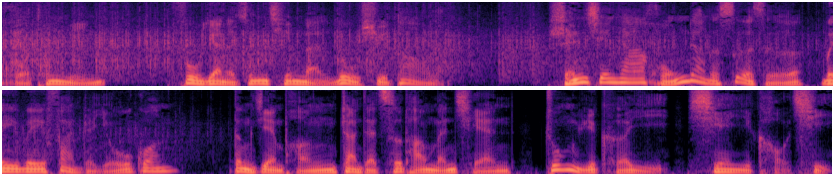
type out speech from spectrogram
火通明，赴宴的宗亲们陆续到了，神仙鸭洪亮的色泽微微泛着油光。邓建鹏站在祠堂门前，终于可以歇一口气。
